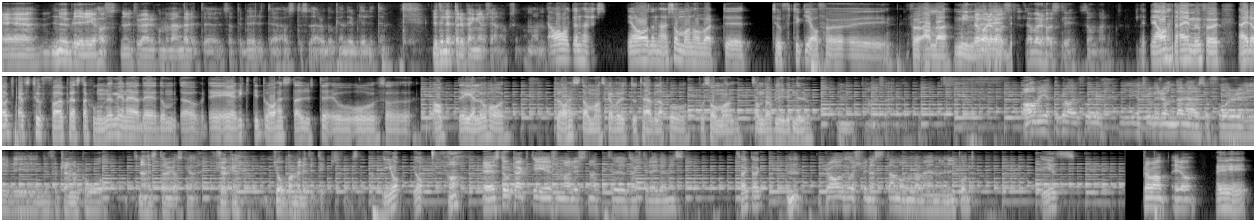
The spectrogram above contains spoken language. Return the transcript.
eh, nu blir det ju höst, nu tror jag det kommer vända lite så att det blir lite höst och sådär och då kan det bli lite, lite lättare pengar att tjäna också. Om man ja, den här, ja, den här sommaren har varit eh, tuff tycker jag för, för alla mindre. Det var det höst, det var det höst i sommar. Ja, nej men för, nej det har krävts tuffa prestationer menar jag. Det, de, det är riktigt bra hästar ute och, och, så, ja, det gäller att ha bra hästar om man ska vara ute och tävla på, på sommaren som det har blivit nu. Mm, ja men så är det. Ja men jättebra. Jag, får, jag tror vi rundar här så får vi, vi du får träna på dina hästar och jag ska försöka jobba med lite tips. Ja, ja. ja. Eh, stort tack till er som har lyssnat. Eh, tack till dig Dennis. Tack, tack. Mm. Bra, hörs vi nästa måndag med en ny podd. Yes. Bra, bra. Hej då. Hej, hej.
